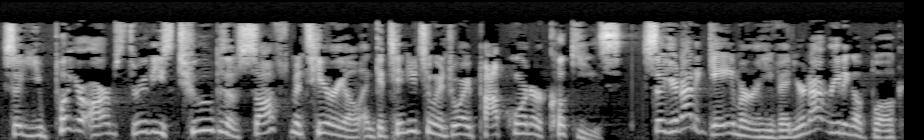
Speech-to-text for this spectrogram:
So you put your arms through these tubes of soft material and continue to enjoy popcorn or cookies. So you're not a gamer even, you're not reading a book,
